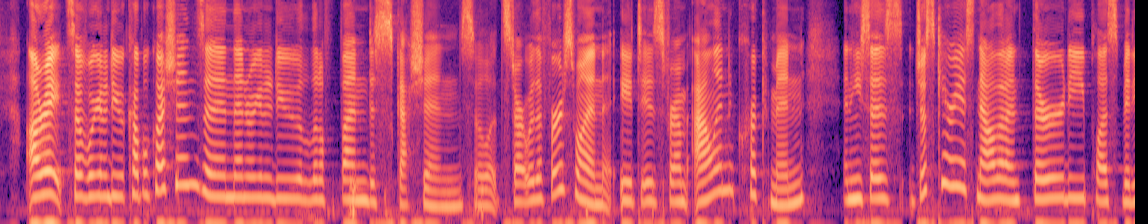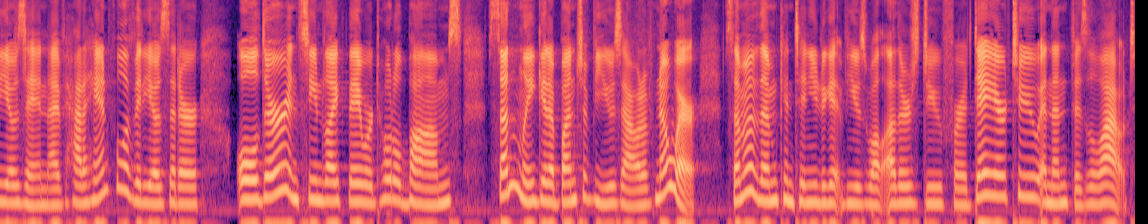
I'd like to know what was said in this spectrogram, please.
all right. So, we're going to do a couple questions and then we're going to do a little fun discussion. So, let's start with the first one. It is from Alan Crookman. And he says, just curious now that I'm 30 plus videos in, I've had a handful of videos that are older and seemed like they were total bombs, suddenly get a bunch of views out of nowhere. Some of them continue to get views while others do for a day or two and then fizzle out.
